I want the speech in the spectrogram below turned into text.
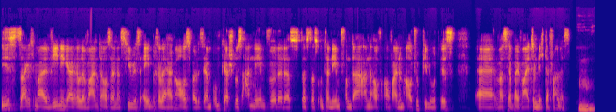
ist, sage ich mal, weniger relevant aus einer Series A-Brille heraus, weil es ja im Umkehrschluss annehmen würde, dass, dass das Unternehmen von da an auf, auf einem Autopilot ist, äh, was ja bei weitem nicht der Fall ist. Hm.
